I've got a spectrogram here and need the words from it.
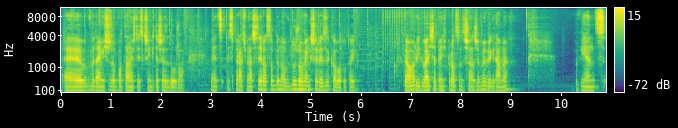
e, wydaje mi się, że opłacalność tej skrzynki też jest duża. Więc sprawdźmy. Na 4 osoby no dużo większe ryzyko, bo tutaj w teorii 25% szans, że my wygramy. Więc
